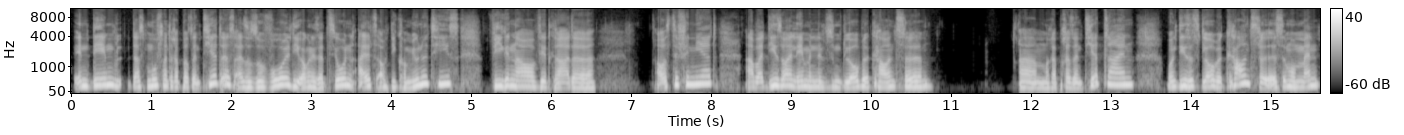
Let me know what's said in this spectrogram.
in dem das Movement repräsentiert ist, also sowohl die Organisationen als auch die Communities. Wie genau wird gerade ausdefiniert, aber die sollen eben in diesem Global Council ähm, repräsentiert sein. Und dieses Global Council ist im Moment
